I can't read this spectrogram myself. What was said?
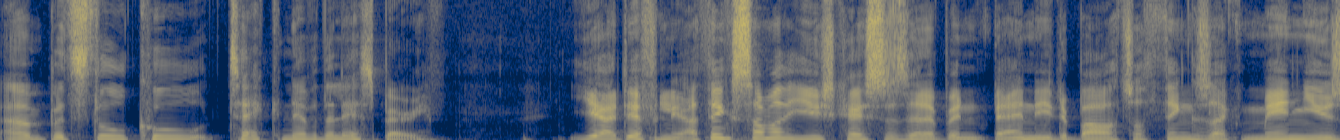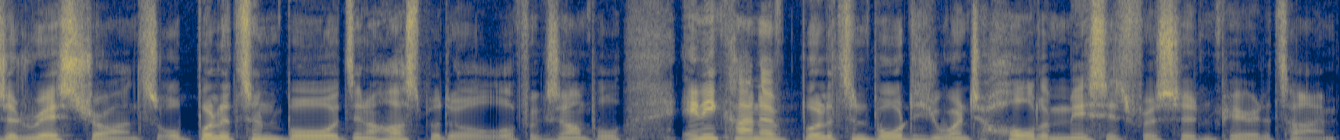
Um, but still cool tech, nevertheless, Barry. Yeah, definitely. I think some of the use cases that have been bandied about are things like menus at restaurants or bulletin boards in a hospital, or for example, any kind of bulletin board that you want to hold a message for a certain period of time.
